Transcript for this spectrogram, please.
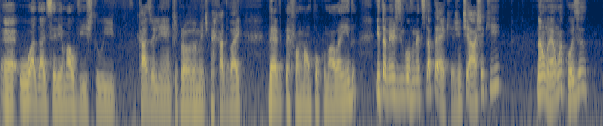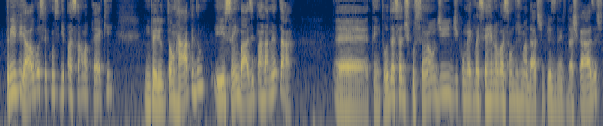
é, o Haddad seria mal visto e caso ele entre, provavelmente o mercado vai deve performar um pouco mal ainda. E também os desenvolvimentos da PEC. A gente acha que não é uma coisa trivial você conseguir passar uma PEC num período tão rápido e sem base parlamentar. É, tem toda essa discussão de, de como é que vai ser a renovação dos mandatos de presidente das casas,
